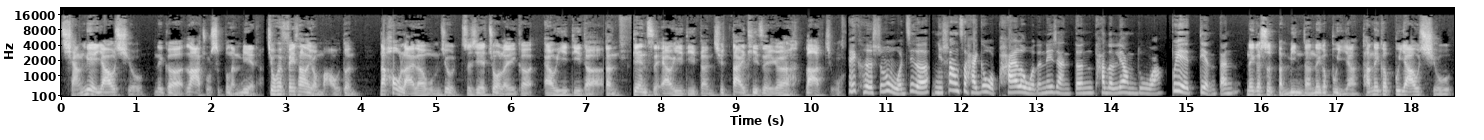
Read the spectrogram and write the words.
强烈要求那个蜡烛是不能灭的，就会非常的有矛盾。那后来呢，我们就直接做了一个 LED 的灯，电子 LED 灯去代替这一个蜡烛。哎，可是师傅，我记得你上次还给我拍了我的那盏灯，它的亮度啊，不也点灯？那个是本命灯，那个不一样，它那个不要求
